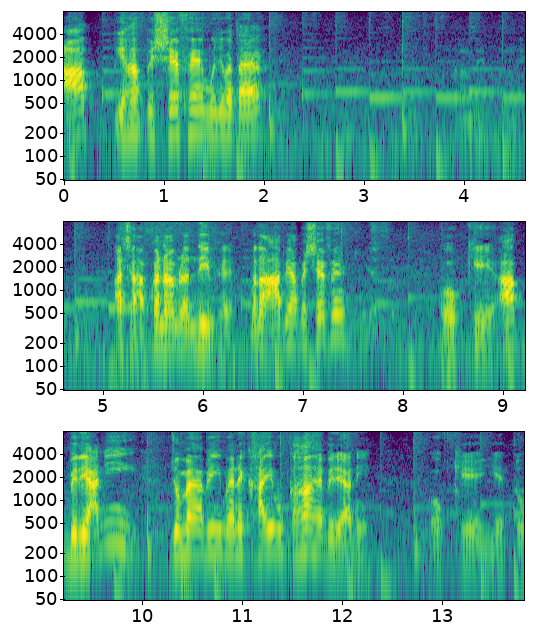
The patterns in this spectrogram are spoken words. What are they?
आप यहाँ पे शेफ़ हैं मुझे बताया। अच्छा आपका नाम रणदीप है। मतलब आप यहाँ पे शेफ हैं? ओके आप बिरयानी जो मैं अभी मैंने खाई वो कहाँ है बिरयानी? ओके ये तो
